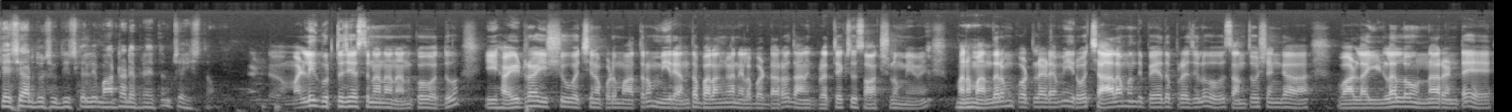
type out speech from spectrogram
కేసీఆర్ దృష్టికి తీసుకెళ్ళి మాట్లాడే ప్రయత్నం చేయిస్తాం. అండ్ మళ్ళీ గుర్తు చేస్తున్నానని అనుకోవద్దు. ఈ హైడ్రా ఇష్యూ వచ్చినప్పుడు మాత్రం మీరు ఎంత బలంగా నిలబడ్డారో దానికి ప్రత్యక్ష సాక్షులు మేమే. మనం అందరం కొట్లాడాము. ఈరోజు చాలామంది పేద ప్రజలు సంతోషంగా వాళ్ళ ఇళ్ళలో ఉన్నారంటే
